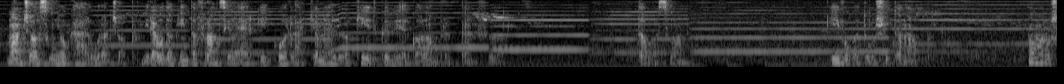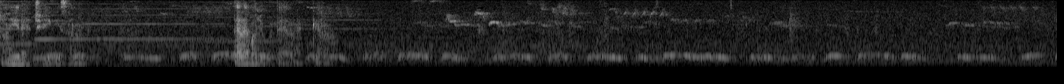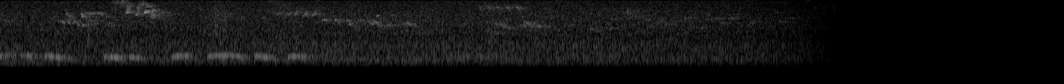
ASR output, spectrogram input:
Mancsa a szúnyoghálóra csap, mire odakint a francia erkély korlátja mellől két kövér galamb röppen föl. Tavasz van. Hívogató süt a nap. Hamarosan érettségizem. Tele vagyok tervekkel.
